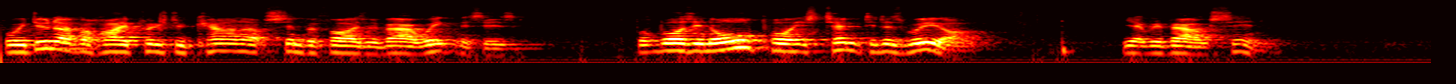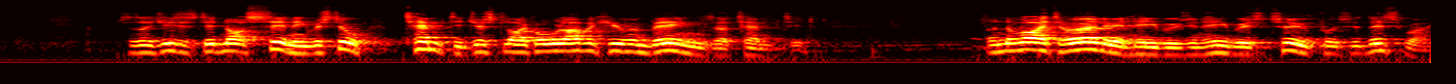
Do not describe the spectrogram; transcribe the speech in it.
For we do not have a high priest who cannot sympathize with our weaknesses, but was in all points tempted as we are, yet without sin. So though Jesus did not sin, he was still tempted just like all other human beings are tempted. And the writer earlier in Hebrews, in Hebrews 2, puts it this way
